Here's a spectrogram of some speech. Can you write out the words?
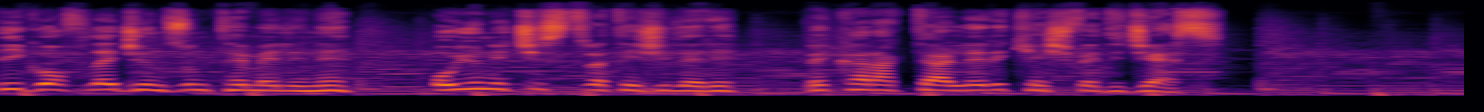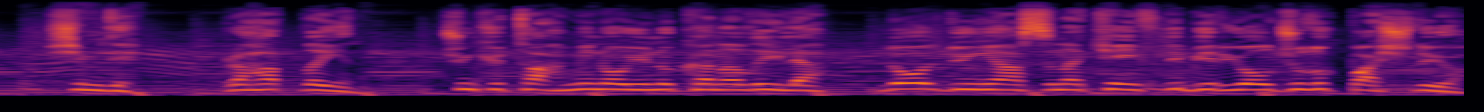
League of Legends'un temelini, oyun içi stratejileri ve karakterleri keşfedeceğiz. Şimdi rahatlayın. Çünkü tahmin oyunu kanalıyla LoL dünyasına keyifli bir yolculuk başlıyor.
